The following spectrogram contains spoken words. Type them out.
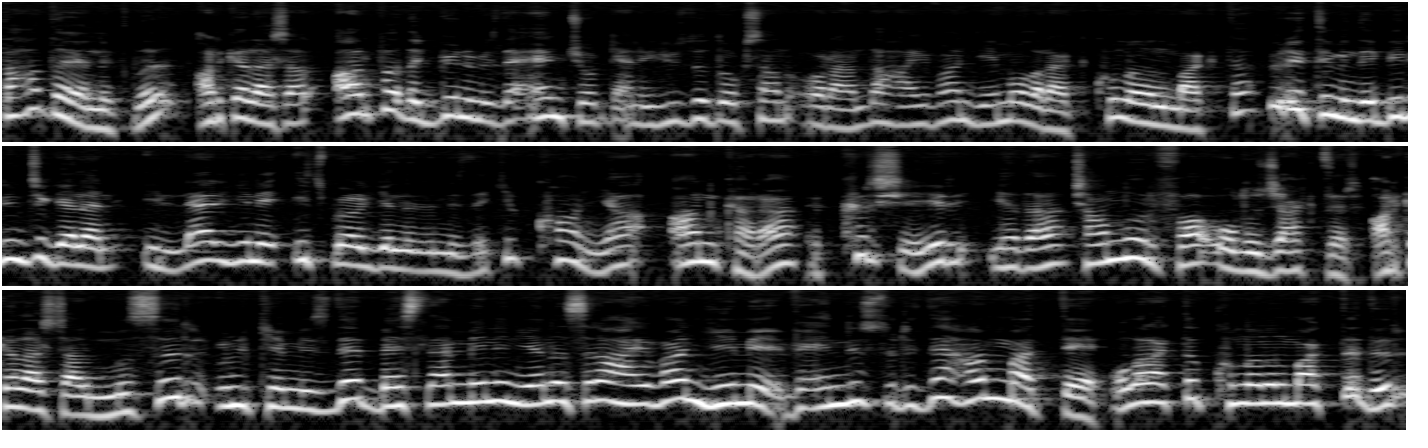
daha dayanıklı. Arkadaşlar arpa da günümüzde en çok yani %90 oranda hayvan yemi olarak kullanılmakta. Üretiminde birinci gelen iller yine iç bölgelerimizdeki Konya, Ankara, Kırşehir ya da Şanlıurfa olacaktır. Arkadaşlar mısır ülkemizde beslenmenin yanı sıra hayvan yemi ve endüstride ham madde olarak da kullanılmaktadır.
